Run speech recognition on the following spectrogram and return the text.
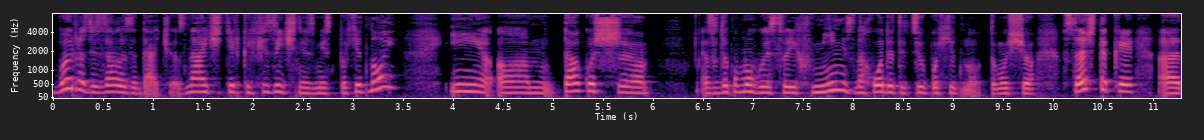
ви розв'язали задачу, знаючи тільки фізичний зміст похідної, і е, також е, за допомогою своїх вмінь знаходити цю похідну, тому що все ж таки е,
